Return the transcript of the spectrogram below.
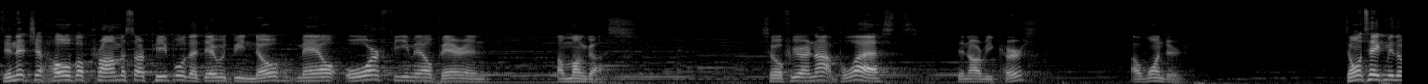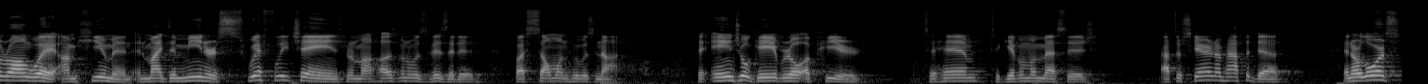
Didn't Jehovah promise our people that there would be no male or female barren among us? So if we are not blessed, then are we cursed? I wondered. Don't take me the wrong way. I'm human, and my demeanor swiftly changed when my husband was visited by someone who was not. The angel Gabriel appeared to him to give him a message after scaring him half to death. And our Lord's,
